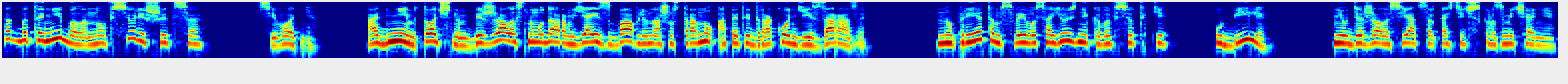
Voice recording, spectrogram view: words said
Как бы то ни было, но все решится сегодня. Одним точным, безжалостным ударом я избавлю нашу страну от этой драконьей заразы. Но при этом своего союзника вы все-таки убили? Не удержалась я от саркастического замечания.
